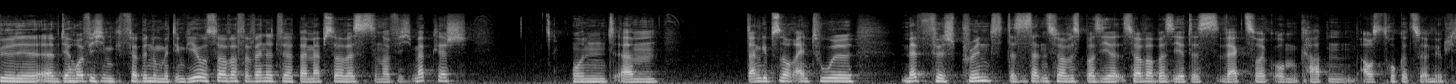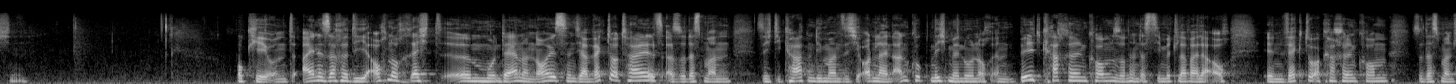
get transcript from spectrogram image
äh, der häufig in Verbindung mit dem Geo-Server verwendet wird. Bei Map-Server ist es dann häufig Mapcache. Und ähm, dann gibt es noch ein Tool, Mapfish Print, das ist halt ein serverbasiertes Werkzeug, um Kartenausdrucke zu ermöglichen. Okay, und eine Sache, die auch noch recht äh, modern und neu ist, sind ja Vektortiles, also dass man sich die Karten, die man sich online anguckt, nicht mehr nur noch in Bildkacheln kommen, sondern dass die mittlerweile auch in Vektorkacheln kommen, sodass man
